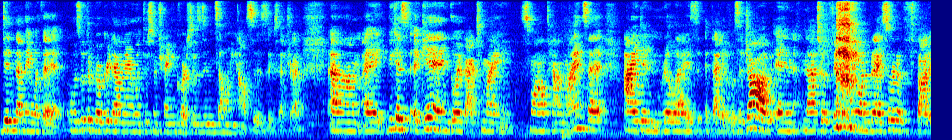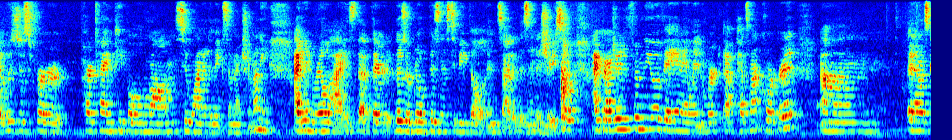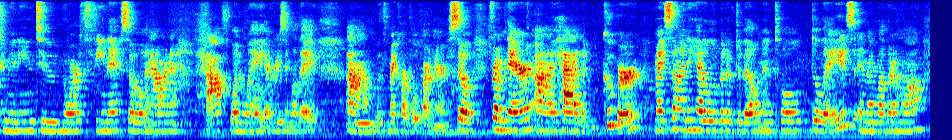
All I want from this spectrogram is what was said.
did nothing with it. Was with a broker down there, went through some training courses in selling houses, etc. Um, I because again, going back to my small town mindset, I didn't realize that it was a job, and not to offend anyone, but I sort of thought it was just for part-time people, moms who wanted to make some extra money. I didn't realize that there there's a real business to be built inside of this industry. So I graduated from the U of A and I went and worked at PetSmart Corporate. Um, and I was commuting to North Phoenix, so an hour and a half one way every single day um, with my carpool partner. So from there, I had Cooper, my son. He had a little bit of developmental delays, and my mother-in-law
